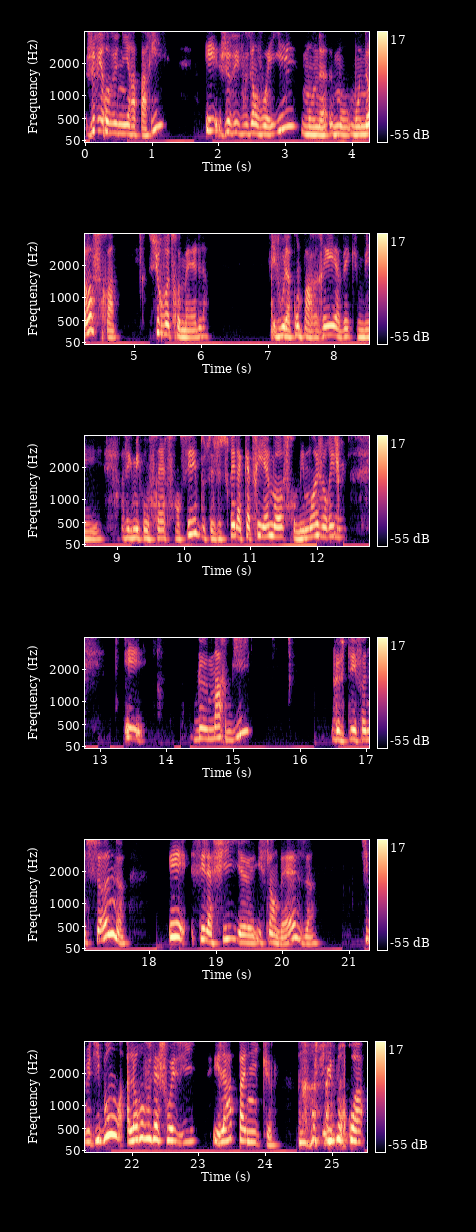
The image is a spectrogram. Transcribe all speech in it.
je vais revenir à Paris et je vais vous envoyer mon, offre sur votre mail. Et vous la comparerez avec mes, avec mes confrères français. Je serai la quatrième offre, mais moi j'aurai lu. Et le mardi, le téléphone sonne et c'est la fille euh, islandaise qui me dit Bon, alors on vous a choisi. Et là, panique. Je dis Pourquoi?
